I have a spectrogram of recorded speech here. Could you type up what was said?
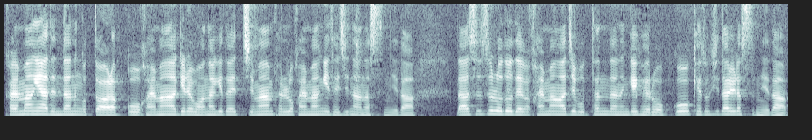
갈망해야 된다는 것도 알았고 갈망하기를 원하기도 했지만 별로 갈망이 되지는 않았습니다. 나 스스로도 내가 갈망하지 못한다는 게 괴로웠고 계속 시달렸습니다.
